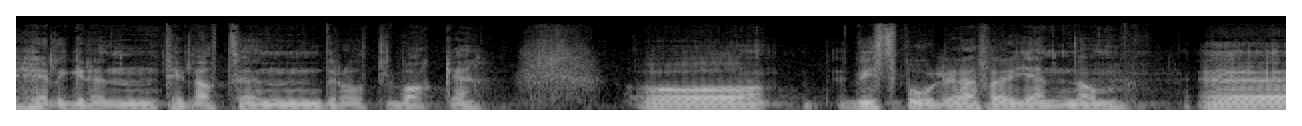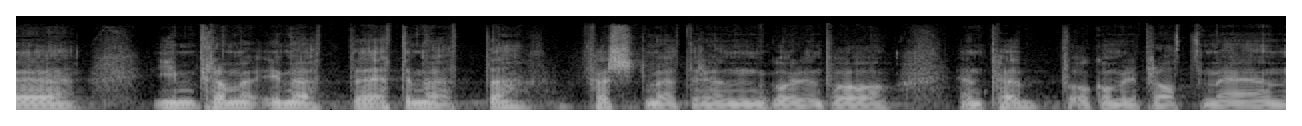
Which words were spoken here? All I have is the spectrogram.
hele grunnen til at hun dro tilbake. Og vi spoler derfor gjennom i, i, møte etter møte Først møter hun, går hun på en pub og kommer i prat med en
